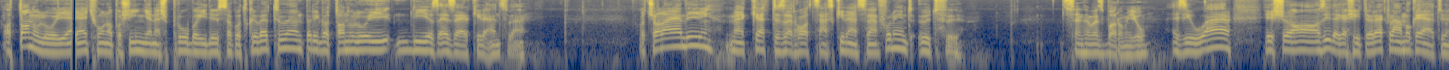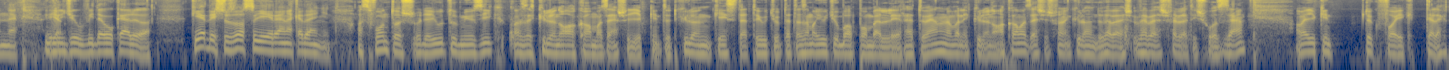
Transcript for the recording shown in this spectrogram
A tanulói egy hónapos ingyenes próbaidőszakot követően pedig a tanulói díj az 1090. A családi meg 2690 forint, 5 fő. Szerintem ez barom jó. Ez jó ár, és az idegesítő reklámok eltűnnek Igen. YouTube videók elől. Kérdés az az, hogy ér neked ennyit? Az fontos, hogy a YouTube Music az egy külön alkalmazás egyébként, tehát külön készített a YouTube, tehát ez nem a YouTube appon belül érhető el, hanem van egy külön alkalmazás, és van egy külön webes, webes felület is hozzá, ami egyébként tök fajik, tényleg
